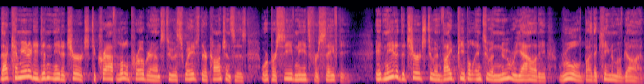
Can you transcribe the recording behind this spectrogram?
that community didn't need a church to craft little programs to assuage their consciences or perceived needs for safety. It needed the church to invite people into a new reality ruled by the kingdom of God.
